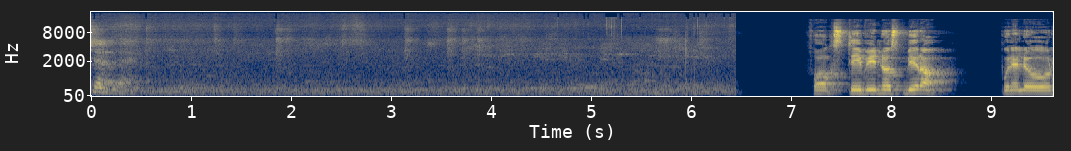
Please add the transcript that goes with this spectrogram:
ചെറുതായി. Fox T V news bureau Punalur.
